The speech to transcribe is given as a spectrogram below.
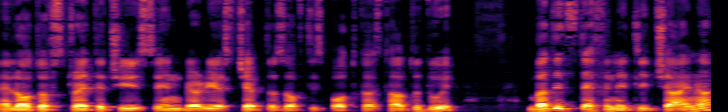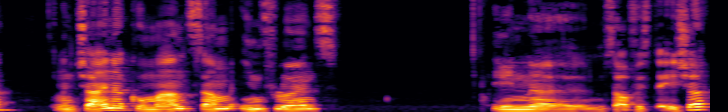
a lot of strategies in various chapters of this podcast how to do it. But it's definitely China. And China commands some influence in uh, Southeast Asia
